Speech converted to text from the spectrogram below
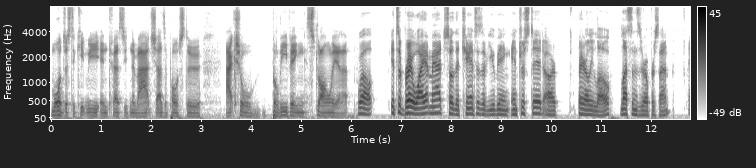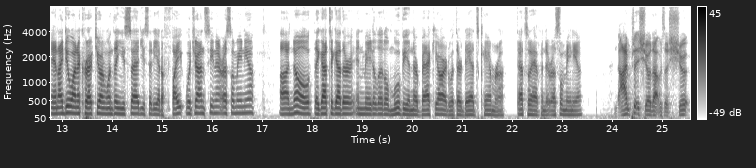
more just to keep me interested in the match as opposed to actual believing strongly in it. Well, it's a Bray Wyatt match, so the chances of you being interested are fairly low, less than 0%. And I do want to correct you on one thing you said. You said he had a fight with John Cena at WrestleMania. Uh, no, they got together and made a little movie in their backyard with their dad's camera. That's what happened at WrestleMania. I'm pretty sure that was a shoot.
